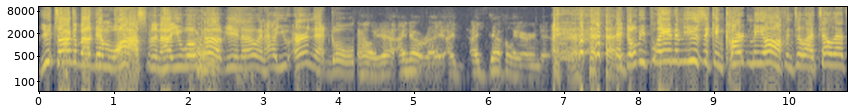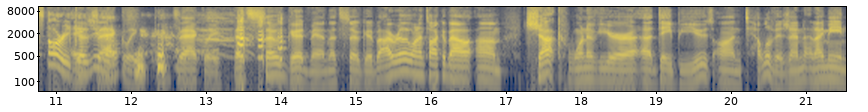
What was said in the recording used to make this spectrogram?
you talk about them wasps and how you woke up, you know, and how you earned that gold. oh yeah i know right i, I definitely earned it And don't be playing the music and carting me off until I tell that story, because exactly exactly that's so good man that's so good but i really want to talk about um, chuck one of your uh, debuts on television and i mean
